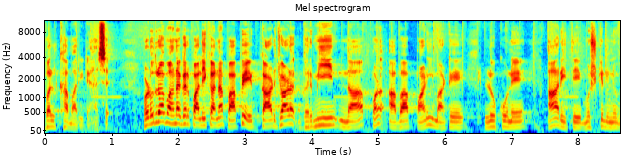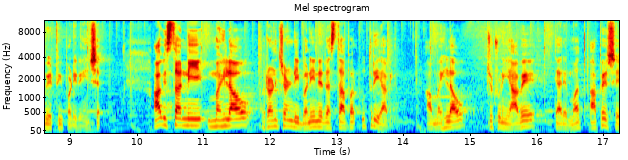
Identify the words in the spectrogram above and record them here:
વલખા મારી રહ્યા છે. વડોદરા મહાનગરપાલિકાના પાપે કાળજાળ ગરમીના પણ આવા પાણી માટે લોકોને આ રીતે મુશ્કેલીનું વેઠવી પડી રહી છે. આ વિસ્તારની મહિલાઓ રણચંડી બનીને રસ્તા પર ઉતરી આવી. આ મહિલાઓ ચૂંટણી આવે ત્યારે મત આપે છે,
